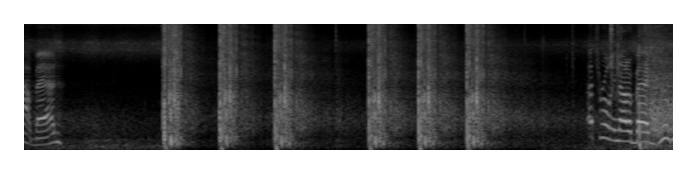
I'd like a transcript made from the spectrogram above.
Not bad. That's really not a bad group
